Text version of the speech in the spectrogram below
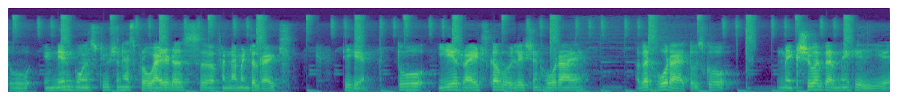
तो Indian constitution has provided us fundamental rights ठीक है? तो ये राइट्स का वोलेशन हो रहा है। अगर हो रहा है तो इसको मेक श्योर करने के लिए,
